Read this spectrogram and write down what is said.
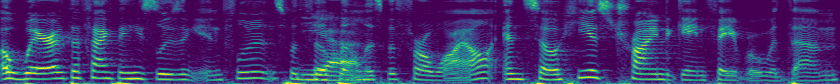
aware of the fact that he's losing influence with Philip and Elizabeth for a while, and so he is trying to gain favor with them.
